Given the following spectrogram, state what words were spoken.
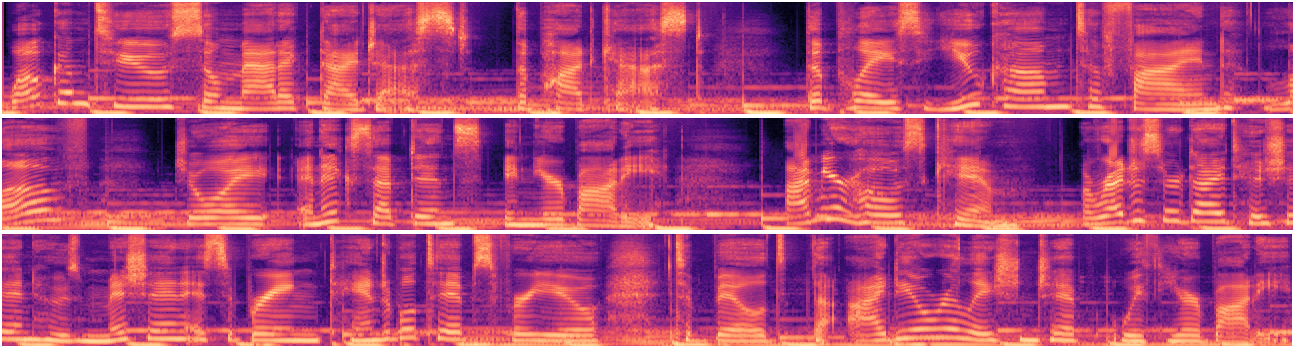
Welcome to Somatic Digest, the podcast, the place you come to find love, joy, and acceptance in your body. I'm your host, Kim, a registered dietitian whose mission is to bring tangible tips for you to build the ideal relationship with your body.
